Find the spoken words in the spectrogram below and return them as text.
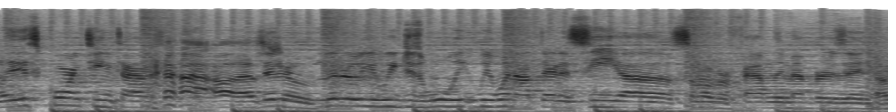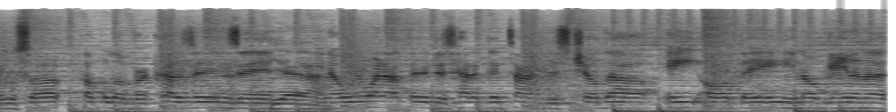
well, it's quarantine time. oh, that's literally, true. literally, we just we, we went out there to see uh, some of our family members and That's what's up. a couple of our cousins, and Yeah. you know, we went out there, just had a good time, just chilled out, ate all day, you know, gaining uh,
